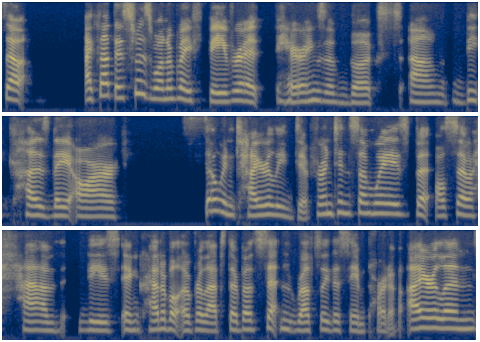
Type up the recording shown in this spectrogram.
So, I thought this was one of my favorite pairings of books um, because they are so entirely different in some ways, but also have these incredible overlaps. They're both set in roughly the same part of Ireland.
